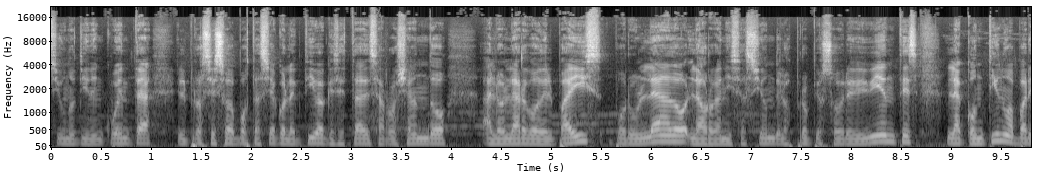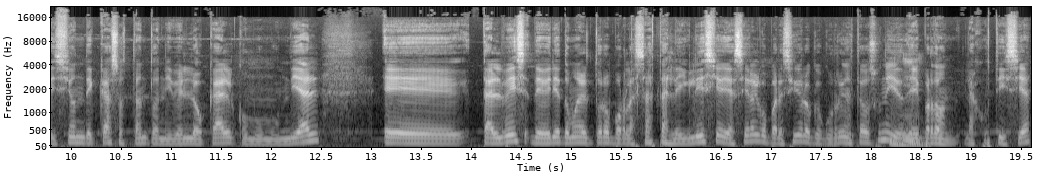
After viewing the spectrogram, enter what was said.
si uno tiene en cuenta el proceso de apostasía colectiva que se está desarrollando a lo largo del país, por un lado, la organización de los propios sobrevivientes, la continua aparición de casos tanto a nivel local como mundial, eh, tal vez debería tomar el toro por las astas la iglesia y hacer algo parecido a lo que ocurrió en Estados Unidos, eh, perdón, la justicia,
